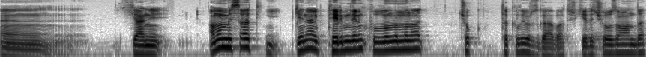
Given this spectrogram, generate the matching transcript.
Ee, yani ama mesela genel terimlerin kullanımına çok takılıyoruz galiba Türkiye'de. Çoğu zaman da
